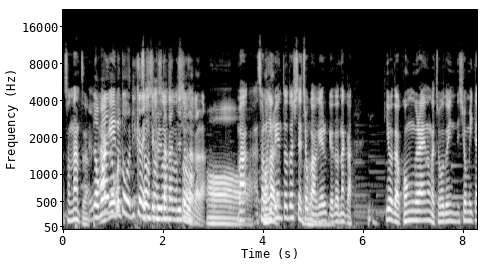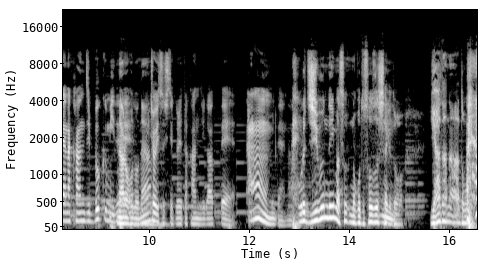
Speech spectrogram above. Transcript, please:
そのなんつうの？お前のことを理解してくれた感じでしょ、だから。ああ。まあ、そのイベントとしてはチョコあげるけど、なんか、清田はこんぐらいのがちょうどいいんでしょみたいな感じ含みで、なるほどねチョイスしてくれた感じがあって、うん、みたいな。俺自分で今そのこと想像したけど、嫌だなと思って。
